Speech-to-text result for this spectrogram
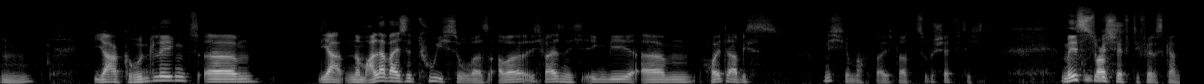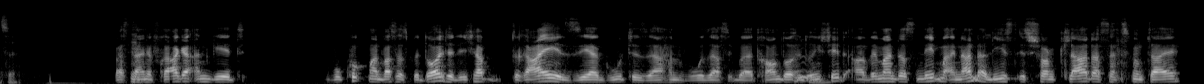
Mhm. Ja, grundlegend, ähm, ja, normalerweise tue ich sowas, aber ich weiß nicht, irgendwie, ähm, heute habe ich es nicht gemacht, weil ich war zu beschäftigt. Mir ist zu beschäftigt für das Ganze. Was hm. deine Frage angeht, wo guckt man, was das bedeutet? Ich habe drei sehr gute Sachen, wo das über Traumdeuten mhm. drin steht. Aber wenn man das nebeneinander liest, ist schon klar, dass da zum Teil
